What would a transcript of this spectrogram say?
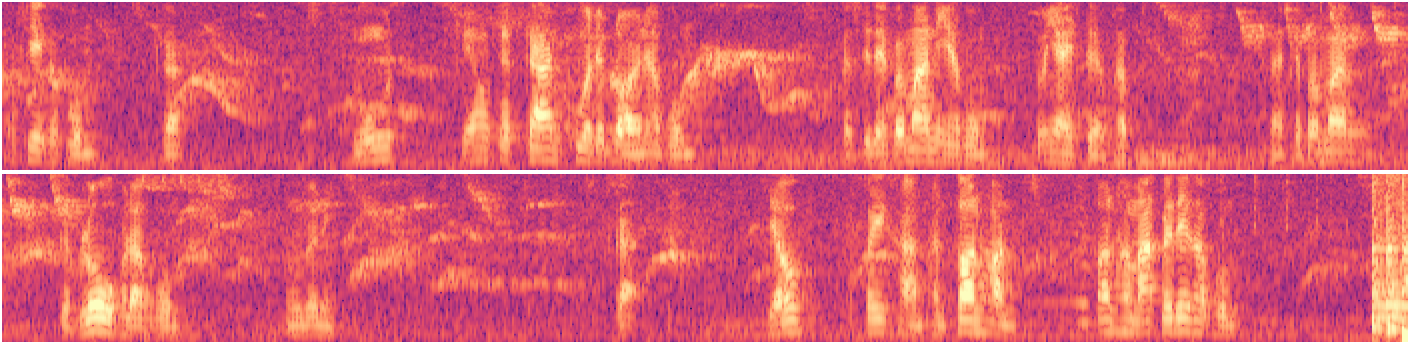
โอเคครับผมกับนูเดี๋ยวจัดการครัวเรียบร้อยนะครับผมก็สิได้ประมาณนี้ครับผม ตัวใหญ่เติบครับอาจจะประมาณเกือบโลพอแล้วครับผมนูตัวนี้กะเดี๋ยวไปขามขั้นตอนห่อนตอนทามักได้ด้วยครับผมไป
